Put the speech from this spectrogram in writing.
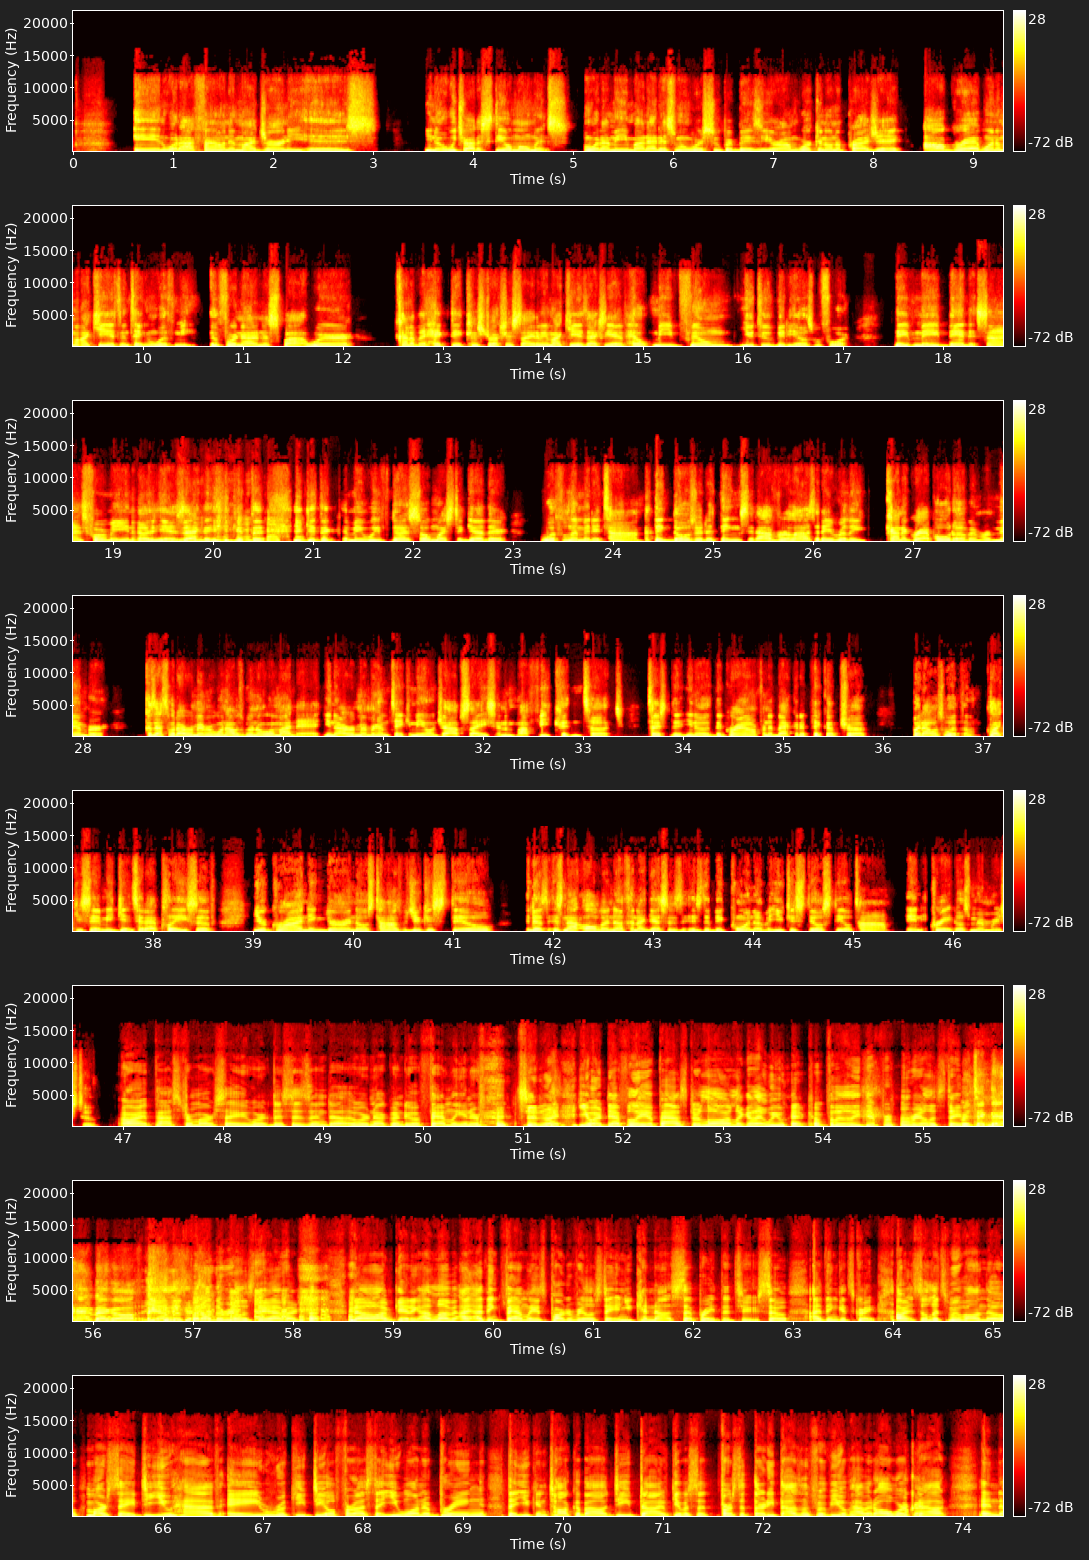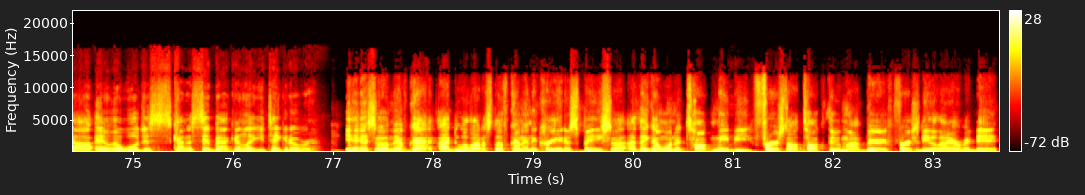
And what I found in my journey is, you know, we try to steal moments. And what I mean by that is when we're super busy or I'm working on a project, I'll grab one of my kids and take them with me. If we're not in a spot where kind of a hectic construction site. I mean, my kids actually have helped me film YouTube videos before. They've made bandit signs for me. You know, yeah, exactly. you get the, you get the. I mean, we've done so much together with limited time. I think those are the things that I've realized that they really kind of grab hold of and remember. Because that's what I remember when I was growing up with my dad. You know, I remember him taking me on job sites and my feet couldn't touch touch the you know the ground from the back of the pickup truck but I was with him. Like you said, I mean, getting to that place of you're grinding during those times, but you can still it does it's not all or nothing i guess is, is the big point of it you can still steal time and create those memories too all right, Pastor Marsay, we're, this isn't, uh, we're not going to do a family intervention, right? you are definitely a pastor. Lord, look at that. We went completely different from real estate. Let me take that hat back off. yeah, let's put on the real estate hat back. no, I'm kidding. I love it. I, I, think family is part of real estate and you cannot separate the two. So I think it's great. All right, so let's move on though. Marsay, do you have a rookie deal for us that you want to bring that you can talk about, deep dive? Give us a first a 30,000 foot view of how it all worked okay. out and, uh, and, and we'll just kind of sit back and let you take it over. Yeah, so I mean, I've got I do a lot of stuff kind of in the creative space. I, I think I want to talk. Maybe first, I'll talk through my very first deal that I ever did,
